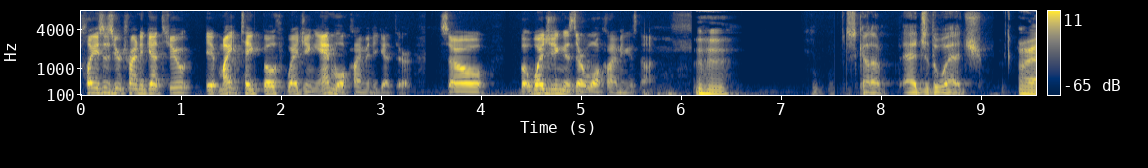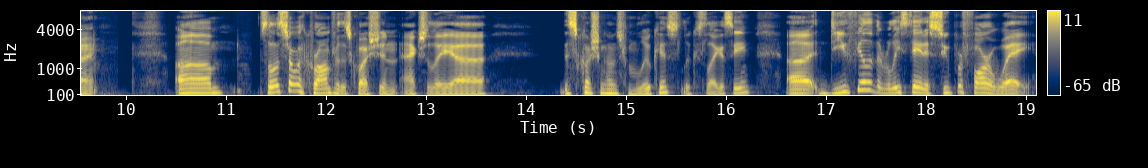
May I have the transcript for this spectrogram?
places you're trying to get through it might take both wedging and wall climbing to get there so but wedging is there wall climbing is not mm-hmm. Just gotta edge of the wedge. All right. Um. So let's start with Crom for this question. Actually, uh, this question comes from Lucas, Lucas Legacy. Uh, do you feel that the release date is super far away?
